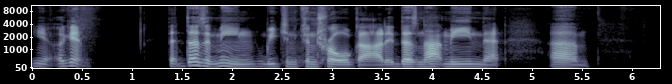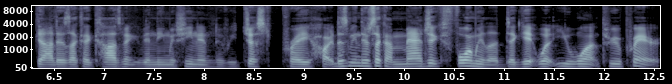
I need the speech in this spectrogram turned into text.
you know, again, that doesn't mean we can control God. It does not mean that um, God is like a cosmic vending machine and we just pray hard. It doesn't mean there's like a magic formula to get what you want through prayer.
